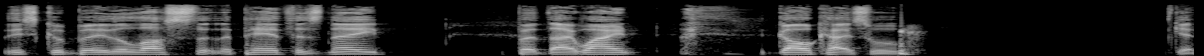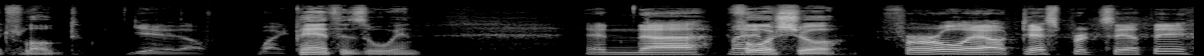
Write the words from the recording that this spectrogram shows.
This could be the loss that the Panthers need, but they won't. Gold Coast will get flogged. Yeah, they'll wait. Panthers will win And uh, mate, for sure. for all our desperates out there,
